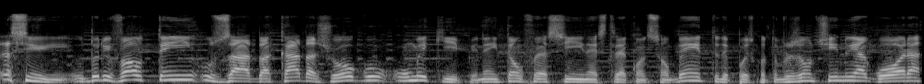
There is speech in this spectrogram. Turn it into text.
é- assim, o Dorival tem usado a cada jogo uma equipe, né? Então foi assim na estreia contra o São Bento, depois contra o Horizontino e agora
